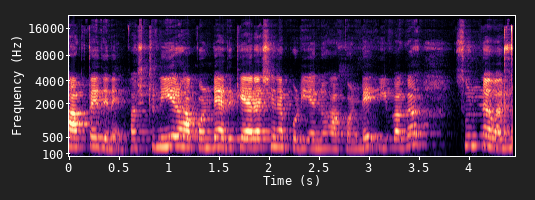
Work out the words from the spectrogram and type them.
ಹಾಕ್ತಾ ಇದ್ದೇನೆ. ಫಸ್ಟ್ ನೀರು ಹಾಕೊಂಡೆ, ಅದಕ್ಕೆ ಅರಶಿನ ಪುಡಿಯನ್ನು ಹಾಕೊಂಡೆ. ಇವಾಗ ಸುಣ್ಣವನ್ನು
